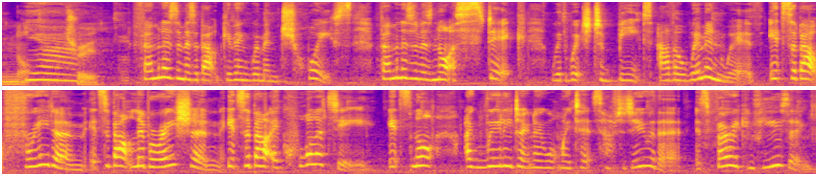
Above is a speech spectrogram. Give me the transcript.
not Yeah. true. Feminism is about giving women choice. Feminism is not a stick with which to beat other women with. It's about freedom. It's about liberation. It's about equality. It's not, I really don't know what my tits have to do with it. It's very confusing.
